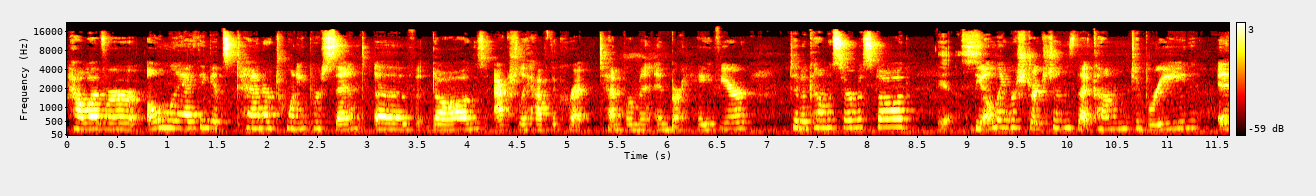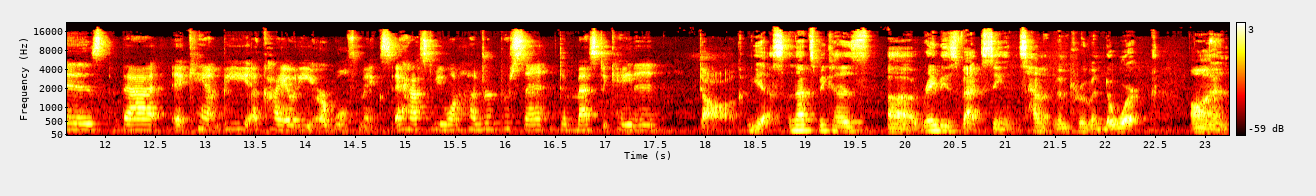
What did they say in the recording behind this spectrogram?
However, only I think it's 10 or 20% of dogs actually have the correct temperament and behavior to become a service dog. yes The only restrictions that come to breed is that it can't be a coyote or wolf mix. It has to be 100% domesticated dog. yes and that's because uh, rabies vaccines haven't been proven to work on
